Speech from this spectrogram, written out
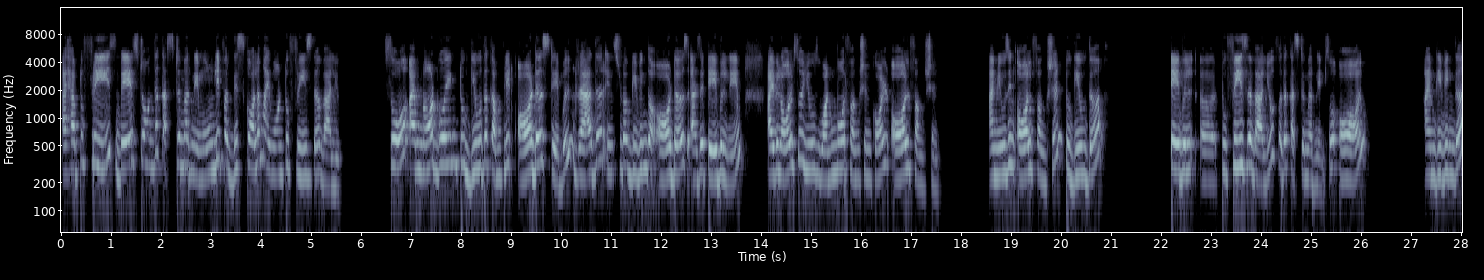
I have to freeze based on the customer name. Only for this column, I want to freeze the value. So I'm not going to give the complete orders table. Rather, instead of giving the orders as a table name, I will also use one more function called all function. I'm using all function to give the table uh, to freeze the value for the customer name. So all, I'm giving the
